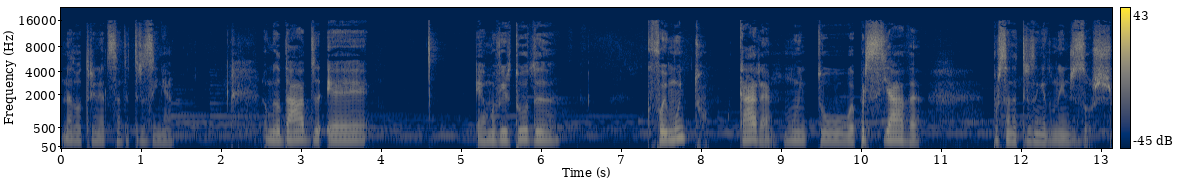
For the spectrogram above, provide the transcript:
na doutrina de Santa Teresinha. A humildade é, é uma virtude que foi muito cara, muito apreciada por Santa Teresinha do Menino Jesus.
